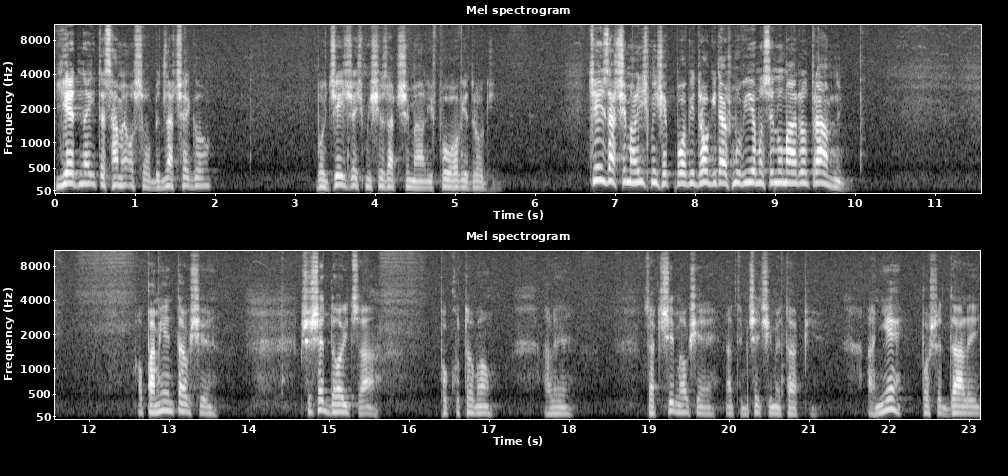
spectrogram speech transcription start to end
Jedne i te same osoby. Dlaczego? Bo gdzieś żeśmy się zatrzymali w połowie drogi. Gdzieś zatrzymaliśmy się w połowie drogi, tak już mówiłem o synu marnotrawnym. Opamiętał się, przyszedł do ojca, pokutował, ale zatrzymał się na tym trzecim etapie. a nie poszedł dalej,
